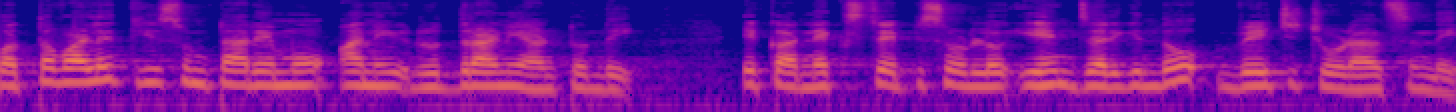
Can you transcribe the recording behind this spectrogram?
కొత్త వాళ్ళే తీసుంటారేమో అని రుద్రాణి అంటుంది. ఇక నెక్స్ట్ ఎపిసోడ్లో ఏం జరిగిందో వేచి చూడాల్సిందే.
